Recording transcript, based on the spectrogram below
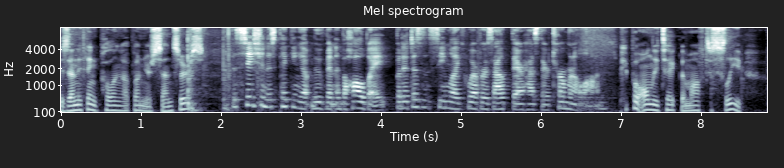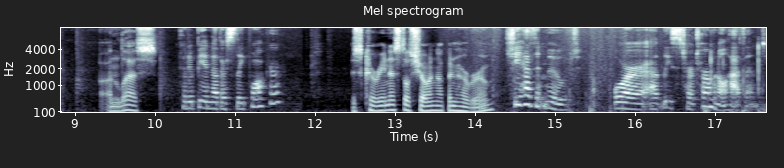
Is anything pulling up on your sensors? The station is picking up movement in the hallway, but it doesn't seem like whoever's out there has their terminal on. People only take them off to sleep. Unless. Could it be another sleepwalker? Is Carina still showing up in her room? She hasn't moved, or at least her terminal hasn't.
